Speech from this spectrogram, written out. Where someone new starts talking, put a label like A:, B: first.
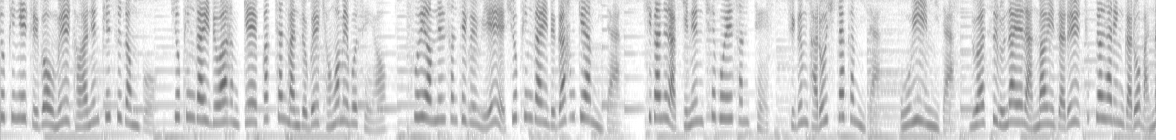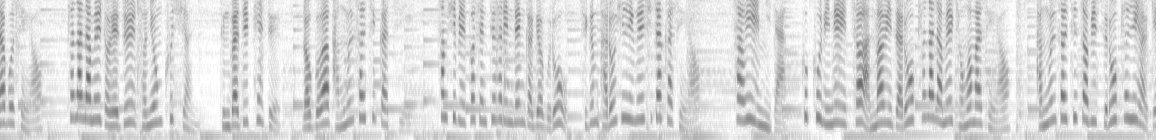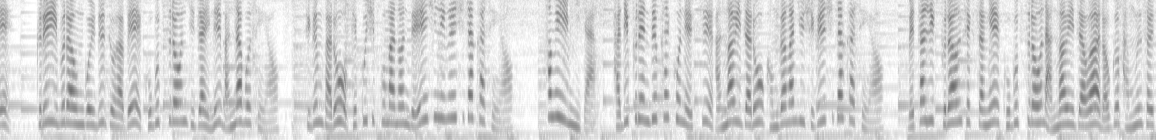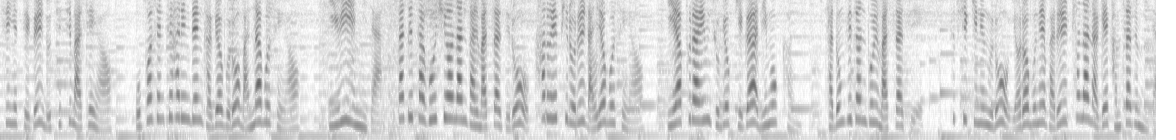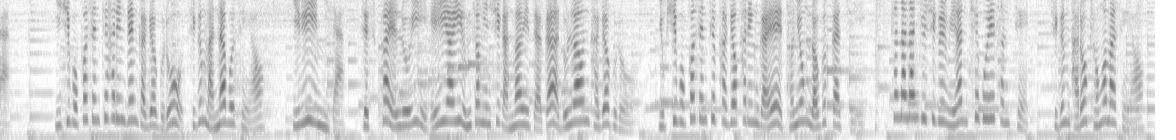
A: 쇼핑의 즐거움을 더하는 필수 정보. 쇼핑 가이드와 함께 꽉 찬 만족을 경험해보세요. 후회 없는 선택을 위해 쇼핑 가이드가 함께합니다. 시간을 아끼는 최고의 선택. 지금 바로 시작합니다. 5위입니다. 누아스 루나엘 안마의자를 특별 할인가로 만나보세요. 편안함을 더해줄 전용 쿠션, 등받이 패드, 러그와 방문 설치까지 31% 할인된 가격으로 지금 바로 힐링을 시작하세요. 4위입니다. 쿠쿠 리네이처 안마의자로 편안함을 경험하세요. 방문 설치 서비스로 편리하게 그레이 브라운 골드 조합의 고급스러운 디자인을 만나보세요. 지금 바로 199만원대의 힐링을 시작하세요. 3위입니다. 바디프렌드 팔콘 S 안마의자로 건강한 휴식을 시작하세요. 메탈릭 브라운 색상의 고급스러운 안마의자와 러그 방문 설치 혜택을 놓치지 마세요. 5% 할인된 가격으로 만나보세요. 2위입니다. 따뜻하고 시원한 발 마사지로 하루의 피로를 날려보세요. 이하 프라임 조격기가 리모컨, 자동 회전 볼 마사지, 습식 기능으로 여러분의 발을 편안하게 감싸줍니다. 25% 할인된 가격으로 지금 만나보세요. 1위입니다. 제스파 엘로이 AI 음성인식 안마의자가 놀라운 가격으로 65% 파격 할인가에 전용 러그까지 편안한 휴식을 위한 최고의 선택. 지금 바로 경험하세요.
